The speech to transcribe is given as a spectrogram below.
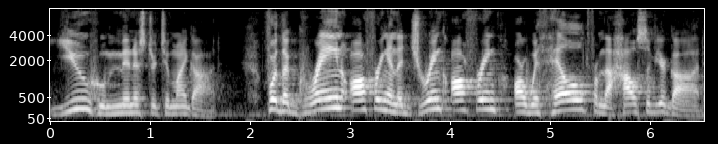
you who minister to my God. For the grain offering and the drink offering are withheld from the house of your God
